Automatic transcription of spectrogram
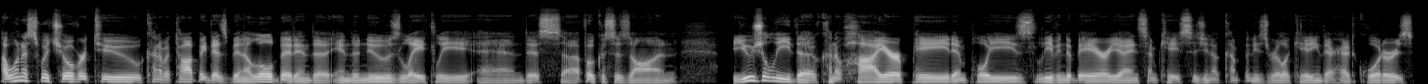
I want to switch over to kind of a topic that's been a little bit in the in the news lately and this uh, focuses on usually the kind of higher paid employees leaving the Bay Area in some cases, you know, companies relocating their headquarters.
